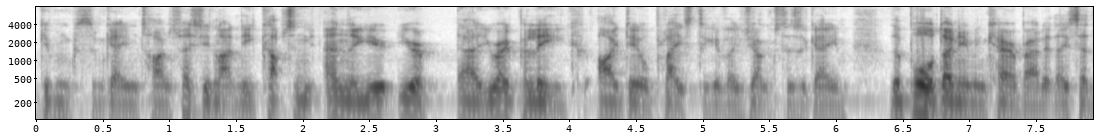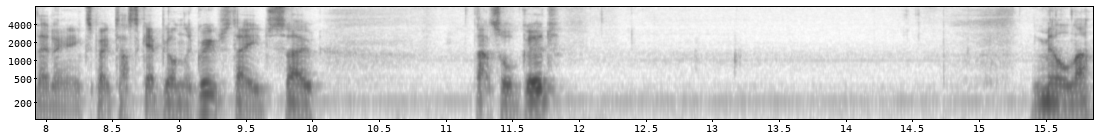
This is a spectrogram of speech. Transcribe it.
Give them some game time, especially in like League Cups and, and the Euro, uh, Europa League. Ideal place to give those youngsters a game. The board don't even care about it. They said they don't expect us to get beyond the group stage, so that's all good. Milner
